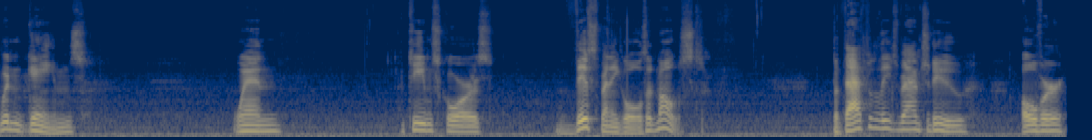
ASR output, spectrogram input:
win games when a team scores this many goals at most. But that's what the Leafs managed to do over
